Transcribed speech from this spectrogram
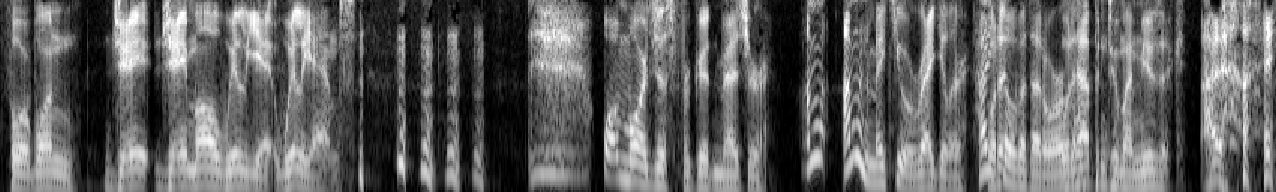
for one J. Jamaal Willia- Williams. One more just for good measure. I'm I'm going to make you a regular. How do you What feel about that, Oracle? What happened to my music? I, I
